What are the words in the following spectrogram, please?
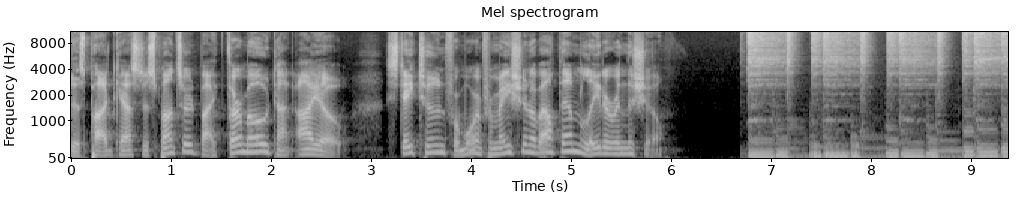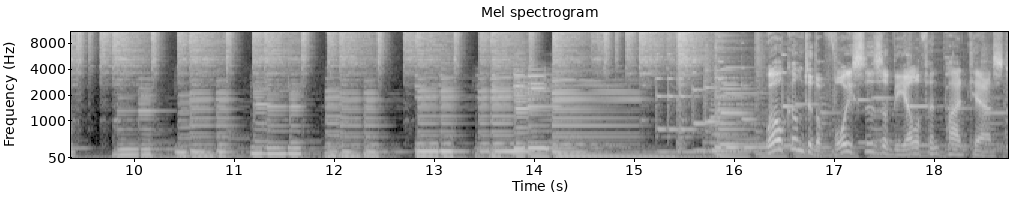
This podcast is sponsored by Thermo.io. Stay tuned for more information about them later in the show. Welcome to the Voices of the ElePHPant podcast.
